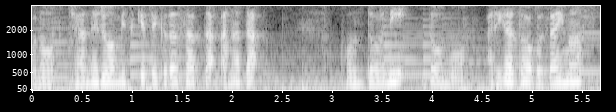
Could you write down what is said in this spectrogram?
このチャンネルを見つけてくださったあなた本当にどうもありがとうございます。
